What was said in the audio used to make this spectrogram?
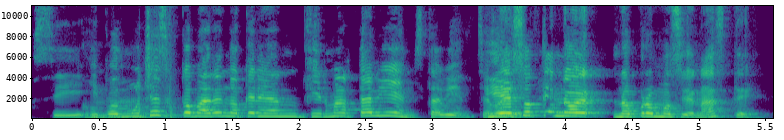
Sí, y pues muchas comadres no querían firmar, está bien, está bien. Y eso que no, no promocionaste.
